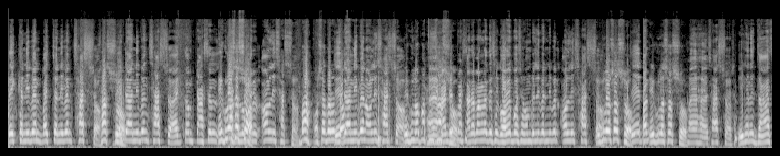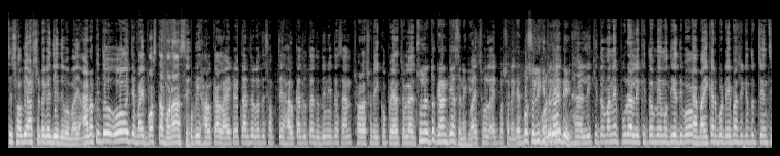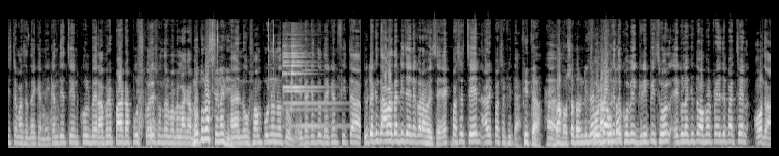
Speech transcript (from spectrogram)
দেখা নিবেন বাচ্চা নিবেন সাতশো। 700 এটা নিবেন সাতশো একদম টাসেল এগুলো 700? অনলি সাতশো। বাহ অসাধারণ নিবেন অনলি সাতশো। এগুলো পাচ্ছেন হ্যাঁ 700 সারা বাংলাদেশে ঘরে বসে হোম ডেলিভারি নিবেন অনলি সাতশো। এগুলো সাতশো? যে- এগুলো সাতশো? হ্যাঁ হ্যাঁ সাতশো। এখানে যা আছে সবই আটশো টাকা দিয়ে দেবো ভাই। আরও কিন্তু ওই যে ভাই বস্তা ভরা আছে। খুবই হালকা লাইট তার জগতে সবচেয়ে হালকা জুতা যদি নিতে চান সরাসরি ইকো পেয়ার চলে আসবে। চুলের তো গ্যারান্টি আছে নাকি? ভাই এক বছর এক বছর লিখিত গ্যারান্টি হ্যাঁ লিখিত মানে পুরা লিখিত মেমো দিয়ে দিব। বাইকার বোর্ড এই পাশে কিন্তু চেন সিস্টেম আছে দেখেন। এখান দিয়ে চেন খুলবে তারপরে পাটা পুশ করে সুন্দরভাবে লাগাবে। নতুন আসছে নাকি? হ্যাঁ সম্পূর্ণ নতুন। এটা কিন্তু দেখেন ফিতা। দুইটা কিন্তু আলাদা ডিজাইনে করা হয়েছে। এক পাশে চেন আরেক পাশে ফিতা। ফিতা? হ্যাঁ। বাহ অসাধারণ ডিজাইন সোলটাও কিন্তু খুবই গ্রিপি সোল এগুলা কিন্তু অফার প্রাইসে পাচ্ছেন।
